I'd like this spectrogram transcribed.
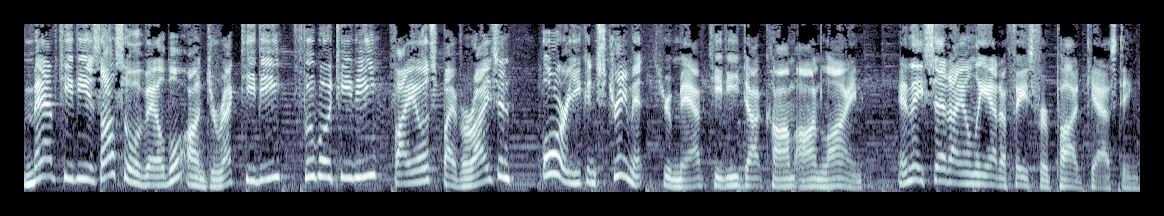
MAV TV is also available on DirecTV, Fubo TV, Fios by Verizon, or you can stream it through mavtv.com online. And they said I only had a face for podcasting.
